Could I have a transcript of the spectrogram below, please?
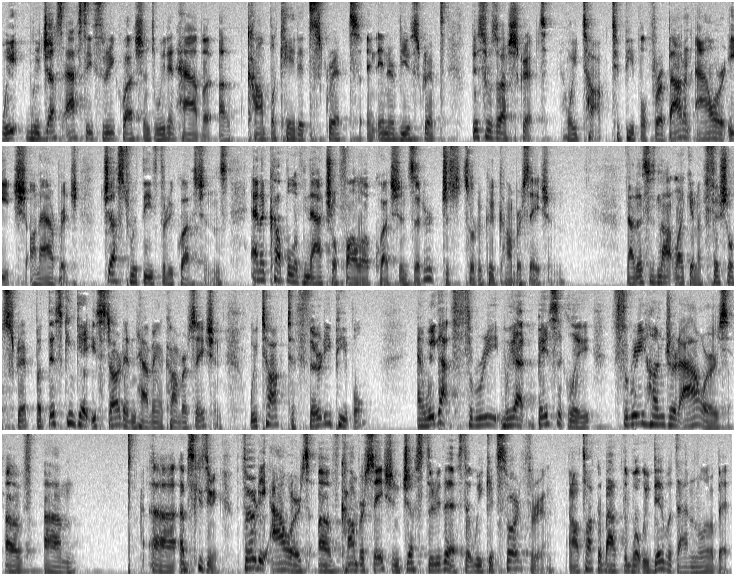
we, we just asked these three questions. We didn't have a, a, complicated script, an interview script. This was our script. And we talked to people for about an hour each on average, just with these three questions, and a couple of natural follow up questions that are just sort of good conversation. Now, this is not like an official script, but this can get you started in having a conversation. We talked to 30 people, and we got three, we got basically 300 hours of um, uh, excuse me, 30 hours of conversation just through this that we could sort through. And I'll talk about the, what we did with that in a little bit.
